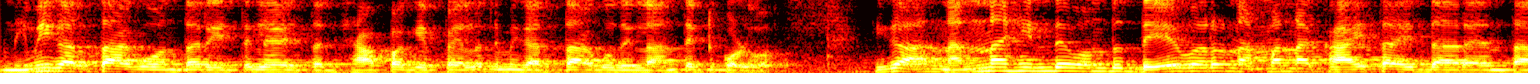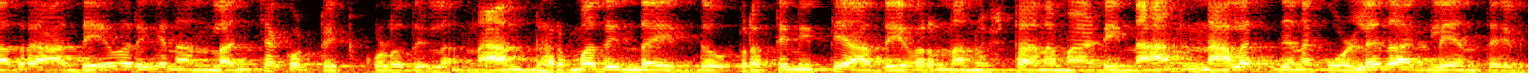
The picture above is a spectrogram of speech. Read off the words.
ನಿಮಗೆ ಅರ್ಥ ಆಗುವಂಥ ರೀತಿಯಲ್ಲಿ ಹೇಳ್ತಾನೆ. ಶಾಪ ಗಿಪ್ಪ ಎಲ್ಲ ನಿಮಗೆ ಅರ್ಥ ಆಗೋದಿಲ್ಲ ಅಂತ ಇಟ್ಕೊಳ್ಳುವ. ಈಗ ನನ್ನ ಹಿಂದೆ ಒಂದು ದೇವರು ನಮ್ಮನ್ನ ಕಾಯ್ತಾ ಇದ್ದಾರೆ ಅಂತ ಆದ್ರೆ ಆ ದೇವರಿಗೆ ನಾನು ಲಂಚ ಕೊಟ್ಟು ಇಟ್ಕೊಳ್ಳೋದಿಲ್ಲ ನಾನು ಧರ್ಮದಿಂದ ಇದ್ದು ಪ್ರತಿನಿತ್ಯ ಆ ದೇವರನ್ನ ಅನುಷ್ಠಾನ ಮಾಡಿ ನಾನು ನಾಲ್ಕು ಜನಕ್ಕೆ ಒಳ್ಳೇದಾಗ್ಲಿ ಅಂತ ಹೇಳಿ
